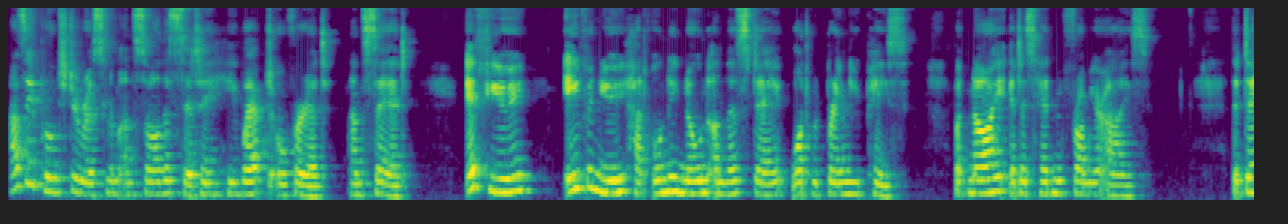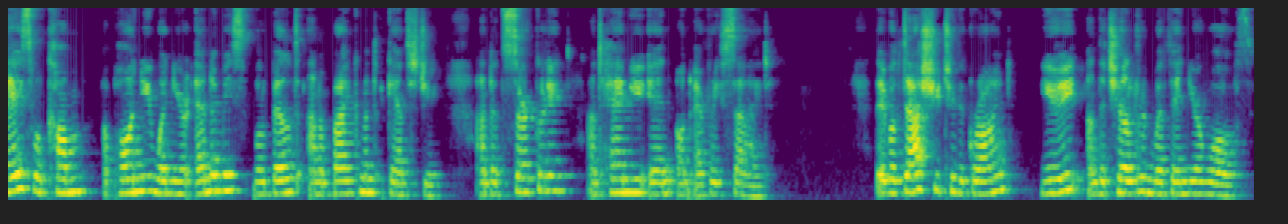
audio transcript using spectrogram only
As he approached Jerusalem and saw the city, he wept over it and said, If you, even you, had only known on this day what would bring you peace, but now it is hidden from your eyes. The days will come upon you when your enemies will build an embankment against you and encircle you and hem you in on every side. They will dash you to the ground, you and the children within your walls.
